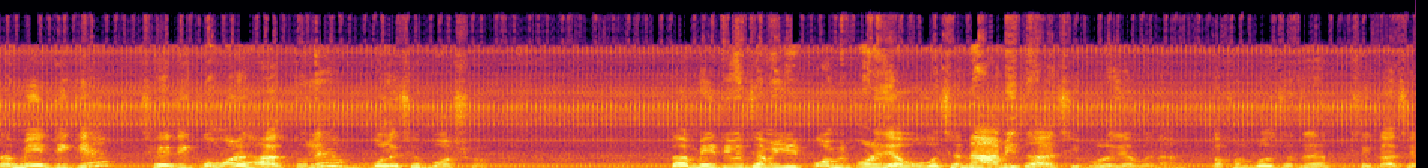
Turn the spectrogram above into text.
তো মেয়েটিকে ছেলেটি কোমরে হাত তুলে বলেছে, বসো। তা মেয়েটি বলছে, আমি আমি পড়ে যাব। বলছে, না, আমি তো আছি, পড়ে যাবে না। তখন বলছে যে, ঠিক আছে।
